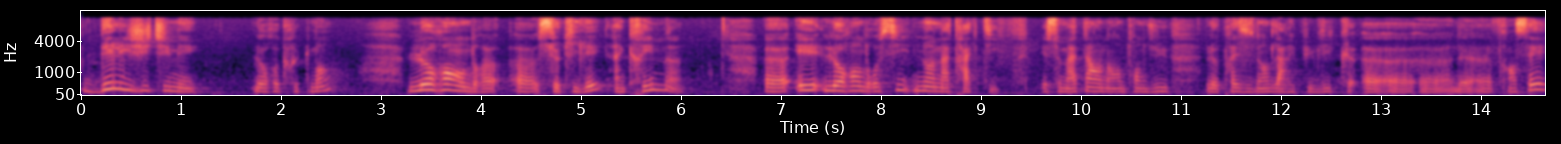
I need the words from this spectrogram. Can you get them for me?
délégitimer le recrutement, le rendre euh, ce qu'il est, un crime, euh, et le rendre aussi non attractif. Et ce matin, on a entendu le président de la République euh, français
